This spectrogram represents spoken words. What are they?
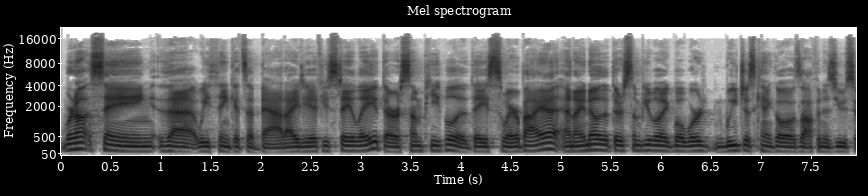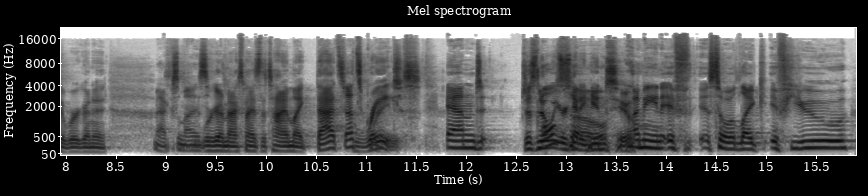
we're not saying that we think it's a bad idea if you stay late. There are some people that they swear by it, and I know that there's some people like, well, we're we just can't go as often as you, so we're gonna maximize. we're gonna maximize the time. Like that's That's great. great. And Just know what you're getting into. I mean, if so, like if you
